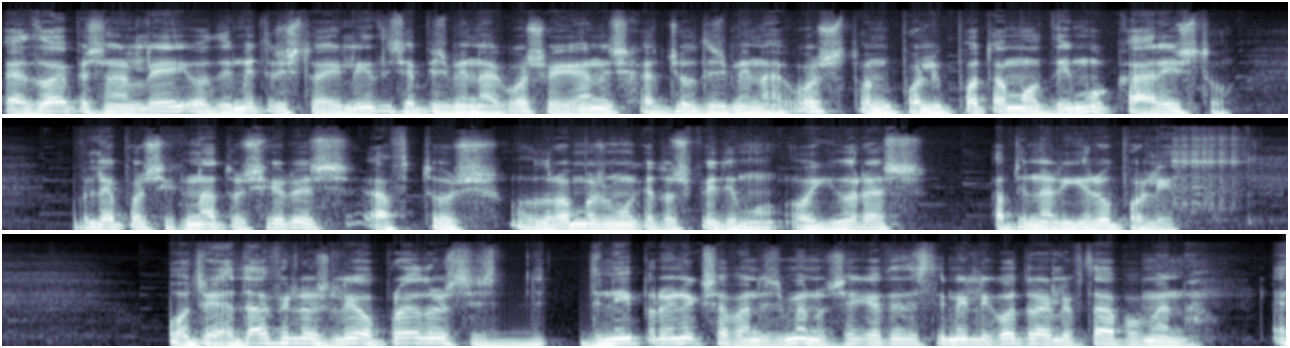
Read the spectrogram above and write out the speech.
εδώ έπεσε να λέει ο Δημήτρης Στοηλίδης, επισμηναγός, ο Γιάννη Χατζούδη Μηναγό, στον πολυπόταμο Δήμου Καρίστου. Βλέπω συχνά τους ήρωες αυτούς. Ο δρόμος μου και το σπίτι μου. Ο Γιούρας από την Αργυρούπολη. Ο Τριαντάφυλλος λέει: Ο πρόεδρος της Δνήπρο είναι εξαφανισμένος. Έχει αυτή τη στιγμή λιγότερα λεφτά από μένα. Ε,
